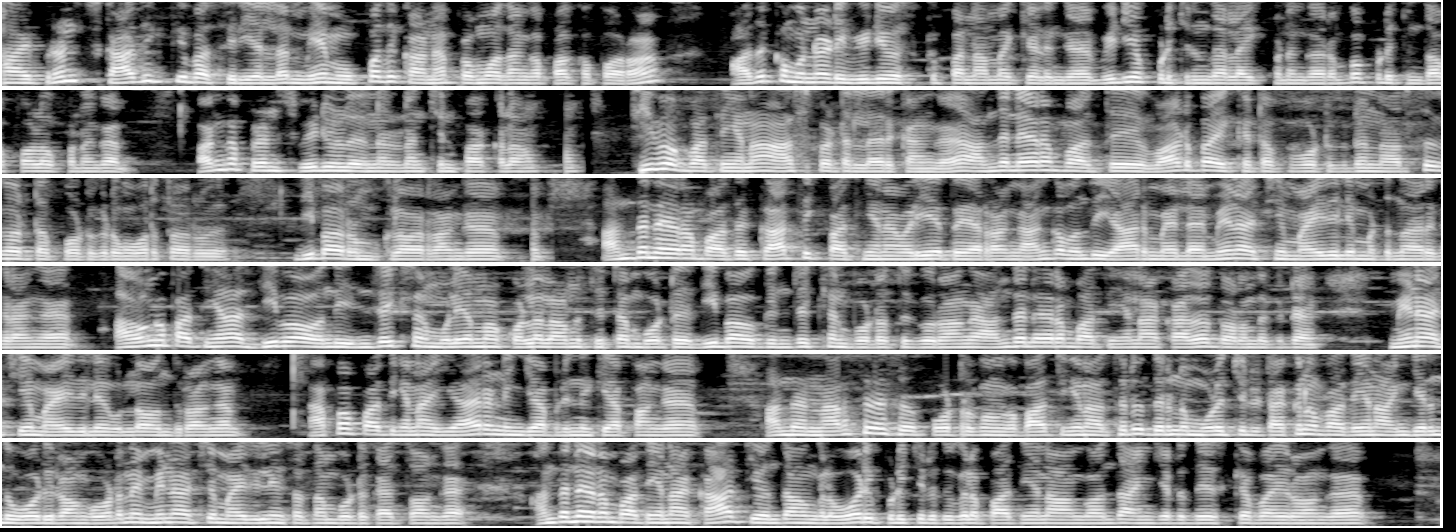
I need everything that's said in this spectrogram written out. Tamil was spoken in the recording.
ஹாய் ஃப்ரெண்ட்ஸ் கார்த்திக் தீபா சீரியலில் மே முப்பதுக்கான ப்ரொமோ தாங்க பார்க்க போகிறோம் அதுக்கு முன்னாடி வீடியோ ஸ்கிப் பண்ணாமல் கேளுங்க. வீடியோ பிடிச்சிருந்தா லைக் பண்ணுங்கள் ரொம்ப பிடிச்சிருந்தா ஃபாலோ பண்ணுங்கள் வாங்க ஃப்ரெண்ட்ஸ் வீடியோவில் என்ன நடந்துச்சுன்னு பார்க்கலாம். தீபா பார்த்தீங்கன்னா ஹாஸ்பிட்டலில் இருக்காங்க. அந்த நேரம் பார்த்து வார்டு பாய் கிட்ட போட்டுக்கிட்டு நர்ஸு கிட்ட போட்டுக்கிட்டு ஒருத்தர் தீபா ரூமுக்குள்ளே வர்றாங்க. அந்த நேரம் பார்த்து கார்த்திக் பார்த்தீங்கன்னா வெளியே போயிடுறாங்க. அங்கே வந்து யாருமே இல்லை. மீனாட்சி மைதிலி மட்டும்தான் இருக்கிறாங்க. அவங்க பார்த்தீங்கன்னா தீபா வந்து இன்ஜெக்ஷன் மூலியமாக கொல்லலாம்னு திட்டம் போட்டு தீபாவுக்கு இன்ஜெக்ஷன் போடுறதுக்கு வருவாங்க. அந்த நேரம் பார்த்தீங்கன்னா கதை திறந்துக்கிட்டேன் மீனாட்சியும் மைதிலியும் உள்ளே வந்துடுவாங்க அப்போ பார்த்தீங்கன்னா யார் நீங்கள் அப்படின்னு கேட்பாங்க. அந்த நர்ஸ் வேஷ போட்டிருக்கவங்க பார்த்தீங்கன்னா திரு திருன்னு முடிச்சுட்டு டக்குன்னு பார்த்தீங்கன்னா அங்கேருந்து ஓடிடுவாங்க. உடனே மீனாட்சி மைதிலையும் சத்தம் போட்டு கத்துவாங்க. அந்த நேரம் பார்த்தீங்கன்னா கார்த்தி வந்து அவங்கள ஓடி பிடிக்கிறதுக்குள்ளே பார்த்தீங்கன்னா அவங்க வந்து அங்கேருந்து எஸ்கேப் ஆயிடுவாங்க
